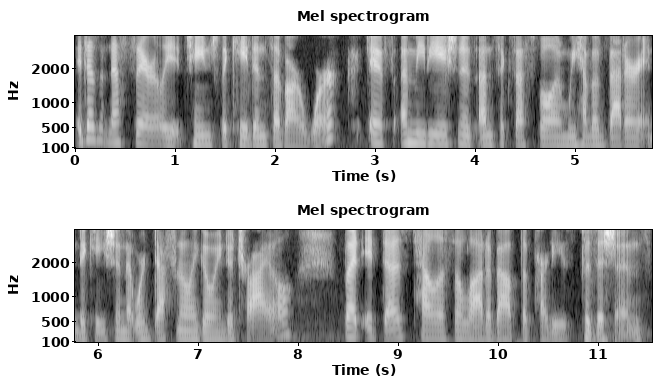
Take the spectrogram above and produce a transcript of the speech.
it doesn't necessarily change the cadence of our work if a mediation is unsuccessful and we have a better indication that we're definitely going to trial but it does tell us a lot about the parties' positions.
